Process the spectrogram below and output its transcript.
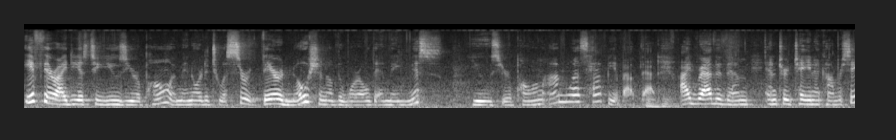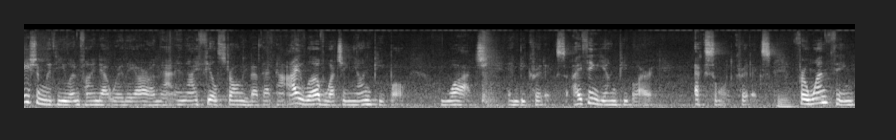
if their idea is to use your poem in order to assert their notion of the world and they misuse your poem, I'm less happy about that. Mm -hmm. I'd rather them entertain a conversation with you and find out where they are on that, and I feel strongly about that. Now, I love watching young people watch and be critics. I think young people are excellent critics. Mm. For one thing,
